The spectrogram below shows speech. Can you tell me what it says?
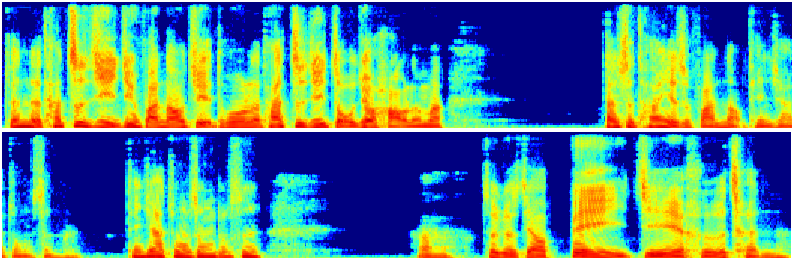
真的，他自己已经烦恼解脱了，他自己走就好了嘛。但是他也是烦恼天下众生啊，天下众生都是啊，这个叫被劫合成啊，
